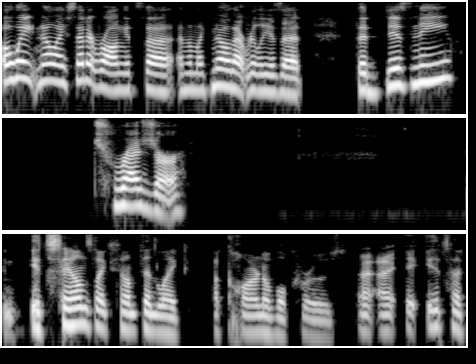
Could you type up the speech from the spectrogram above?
oh, wait, no, I said it wrong. It's the, and I'm like, no, that really is it. The Disney Treasure it sounds like something like a carnival cruise. I, I it's a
